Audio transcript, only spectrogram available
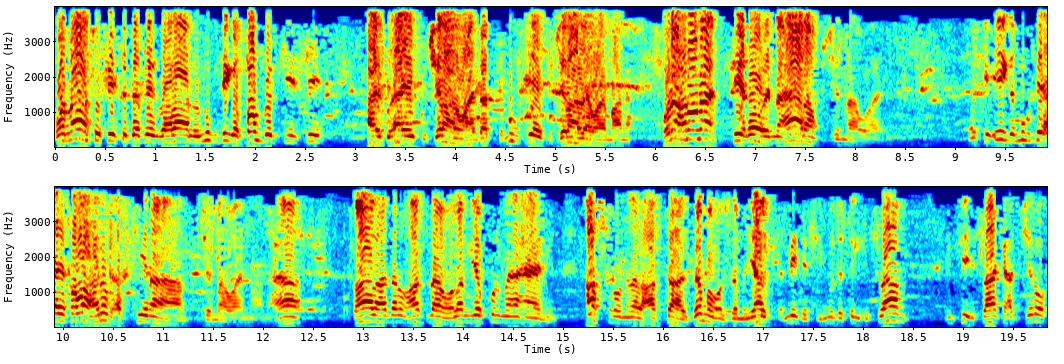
wanaasu fi sadafi dhalaan mugdiga fongorkiisii ay ku jiraan waay dadka mugdi ay ku jiraan le waay maanaa wanaxnuna fi dawri nahaaraan ku jirnaa waay marka iiga mugdi ay qabaa anug afkiina aan ku jirnaa waay maanaa qaal haddana waxaas dhaha walam yakun ma ahaanin casru min alcasaa zaman oo zamayaalka kamida fi muddat lislaam intii islaamka as jiro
